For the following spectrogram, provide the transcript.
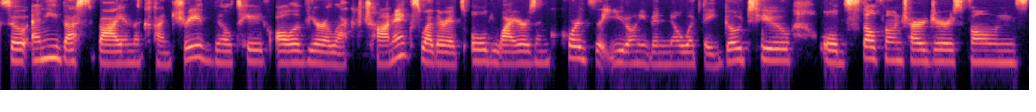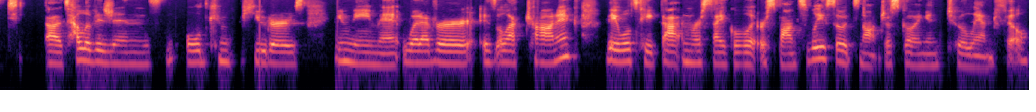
So, any Best Buy in the country, they'll take all of your electronics, whether it's old wires and cords that you don't even know what they go to, old cell phone chargers, phones, uh, televisions, old computers, you name it, whatever is electronic, they will take that and recycle it responsibly. So, it's not just going into a landfill.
